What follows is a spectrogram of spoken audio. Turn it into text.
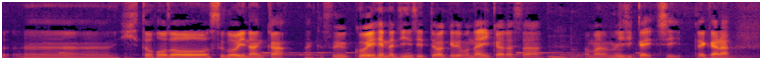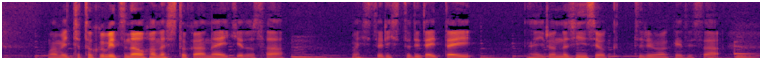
うーん人ほどすごいなんかなんかすっごい変な人生ってわけでもないからさ。うん。まあ短いし。だから、まあ、めっちゃ特別なお話とかはないけどさ、うんまあ、一人一人大体ねいろんな人生を送ってるわけでさ。うん。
